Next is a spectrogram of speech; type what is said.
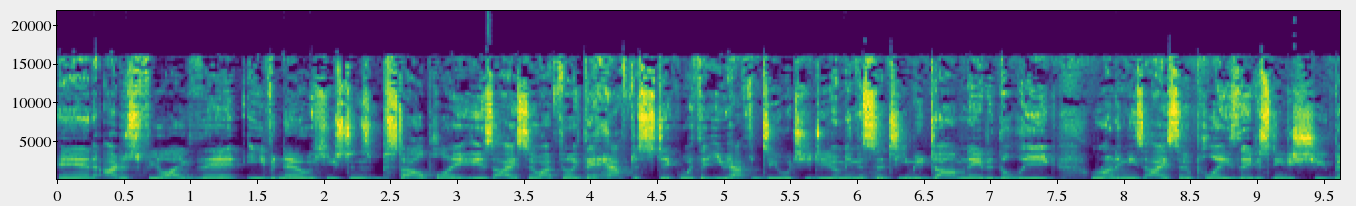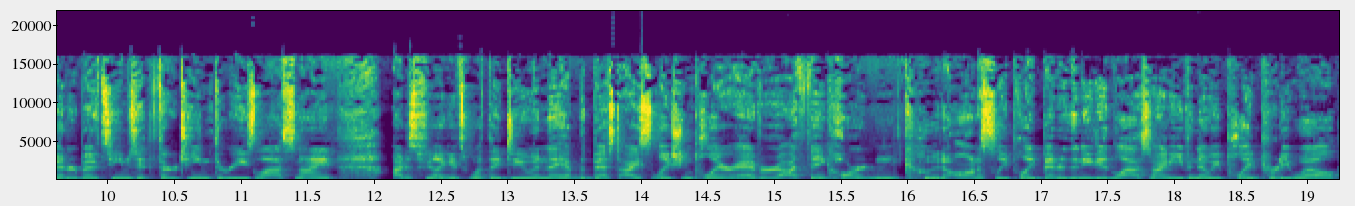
and I just feel like that even though Houston's style play is ISO, I feel like they have to stick with it. You have to do what you do. I mean, this is a team who dominated the league running these ISO plays. They just need to shoot better. Both teams hit 13 threes last night. I just feel like it's what they do, and they have the best isolation player ever. I think Harden could honestly play better than he did last night, even though he played pretty well.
